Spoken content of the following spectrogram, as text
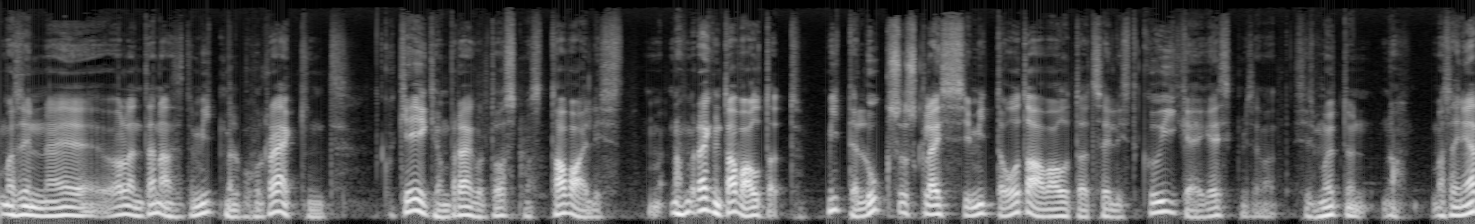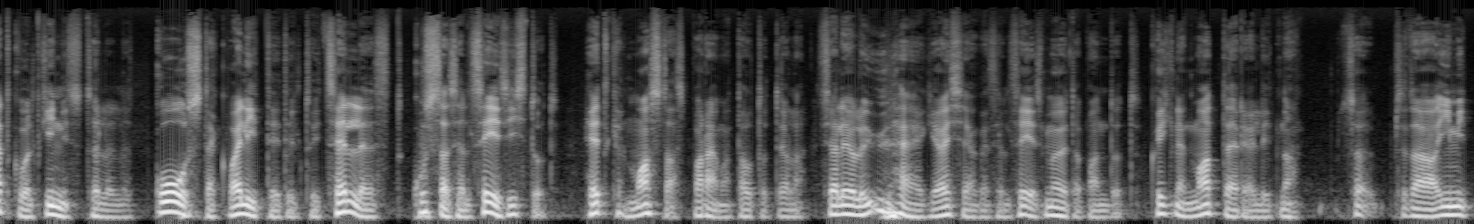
ma siin eh, olen täna seda mitmel puhul rääkinud, kui keegi on praegult ostmas tavalist, noh, me räägime tavaautot, mitte luksusklassi, mitte odavautot, sellist kõige keskmisemat, siis ma ütlen, noh, ma sain jätkuvalt kinnitust sellele, et koostöö kvaliteedilt või sellest, kus sa seal sees istud, hetkel Mazdast paremat autot ei ole. seal ei ole ühegi asjaga seal sees mööda pandud, kõik need materjalid, noh, sa, seda imi-,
